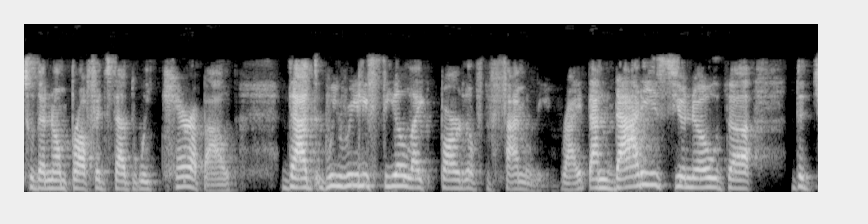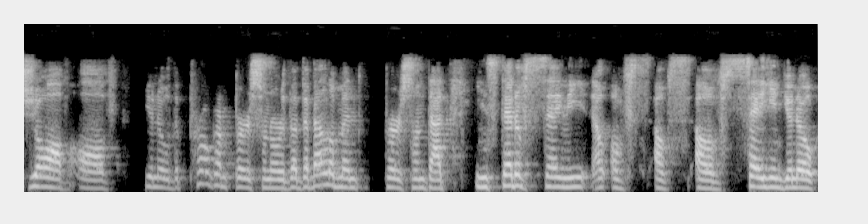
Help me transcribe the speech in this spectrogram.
to the nonprofits that we care about that we really feel like part of the family, right? And that is, you know, the the job of you know the program person or the development person that instead of saying of of of saying you know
